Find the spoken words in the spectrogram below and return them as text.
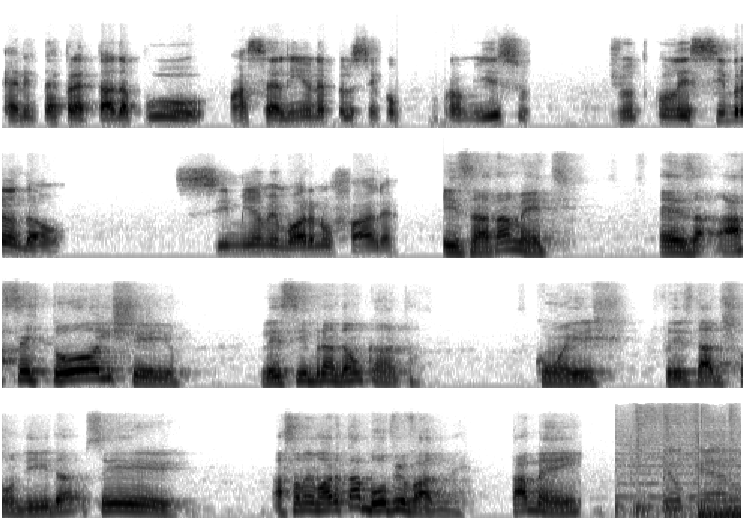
era interpretada por Marcelinho, né, pelo Sem Compromisso, junto com Leci Brandão. Se minha memória não falha. Exatamente. Exa acertou em cheio. Leci Brandão canta com eles, Felicidade Escondida. Você. A sua memória tá boa, viu, Wagner? Tá bem. Eu quero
